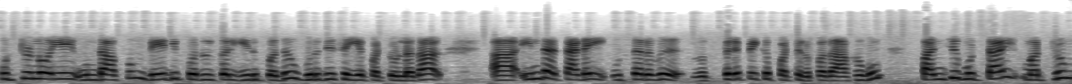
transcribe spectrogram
புற்றுநோயை உண்டாக்கும் வேதிப்பொருட்கள் இருப்பது உறுதி செய்யப்பட்டுள்ளதால் இந்த தடை உத்தரவு பிறப்பிக்கப்பட்டிருப்பதாகவும் பஞ்சு மிட்டாய் மற்றும்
